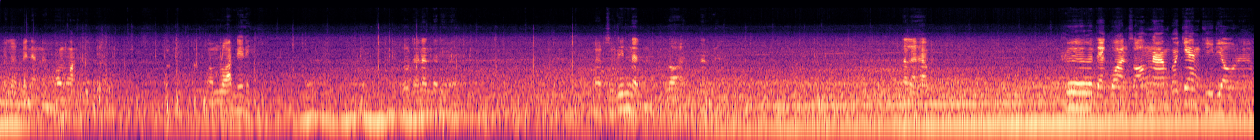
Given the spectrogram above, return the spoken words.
เป็นเรถเป็นอย่างนั้นความร้อนขึ้นความร้อนนี่นี่รถอันนั้นตัวนี้ไหมรถสุรินทร์นั่นร้อนนั่นนั่นแหละครับ คือแต่ก่อนสองน้ำก็แจ้งทีเดียวนะครับ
